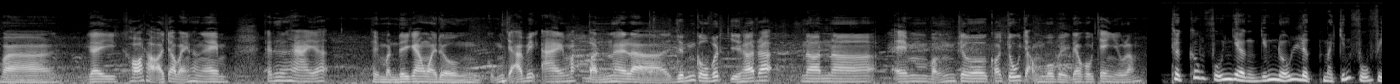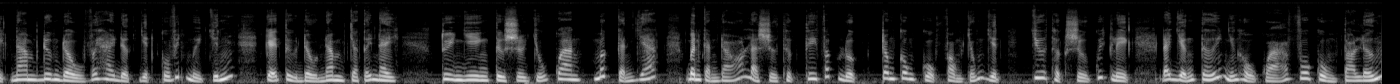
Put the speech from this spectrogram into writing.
và gây khó thở cho bản thân em. Cái thứ hai á thì mình đi ra ngoài đường cũng chả biết ai mắc bệnh hay là dính covid gì hết á nên uh, em vẫn chưa có chú trọng vô việc đeo khẩu trang nhiều lắm thật không phủ nhận những nỗ lực mà chính phủ Việt Nam đương đầu với hai đợt dịch COVID-19 kể từ đầu năm cho tới nay. Tuy nhiên, từ sự chủ quan, mất cảnh giác, bên cạnh đó là sự thực thi pháp luật trong công cuộc phòng chống dịch chưa thật sự quyết liệt đã dẫn tới những hậu quả vô cùng to lớn.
